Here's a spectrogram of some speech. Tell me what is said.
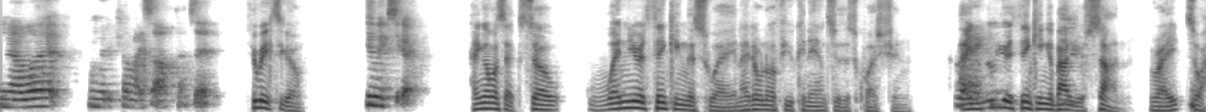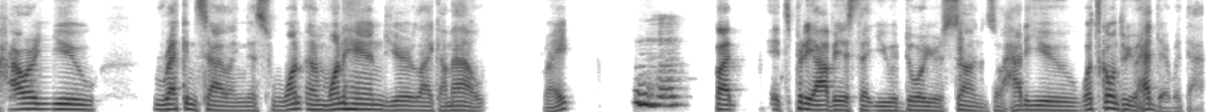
you know what, I'm gonna kill myself. That's it. Two weeks ago. Two weeks ago. Hang on one sec. So when you're thinking this way, and I don't know if you can answer this question, right. I know you're thinking about your son, right? So how are you reconciling this? One on one hand, you're like, I'm out, right? Mm-hmm. But it's pretty obvious that you adore your son. So how do you? What's going through your head there with that?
